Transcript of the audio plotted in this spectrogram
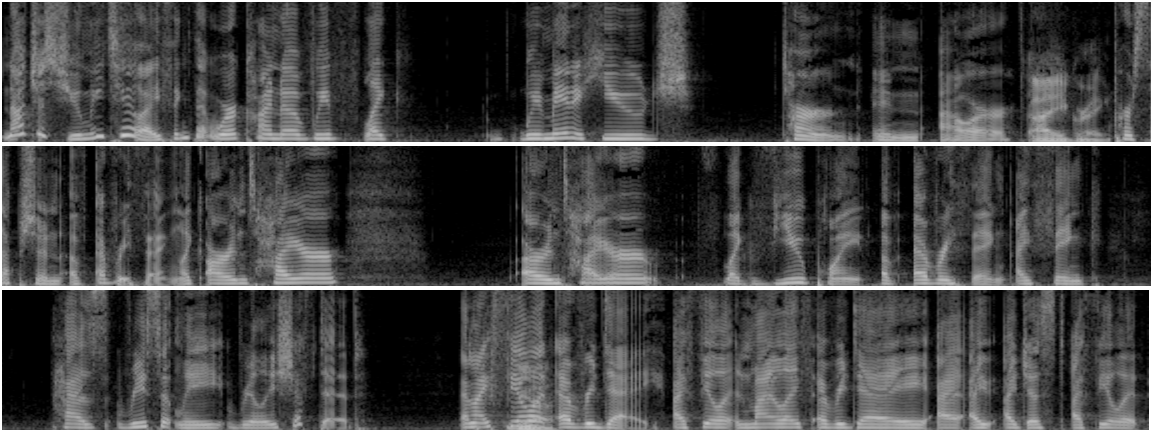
not just you, me too. I think that we're kind of we've like we've made a huge turn in our I agree. perception of everything. Like our entire our entire like viewpoint of everything, I think has recently really shifted. And I feel Yeah. it every day. I feel it in my life every day. I, I, I just I feel it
